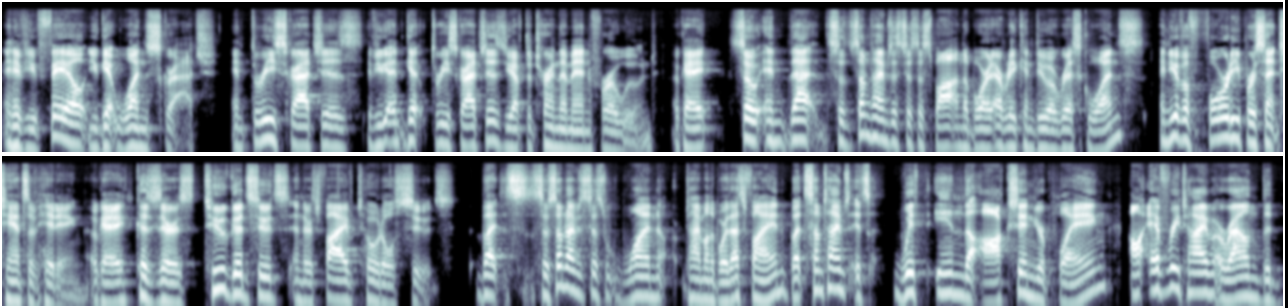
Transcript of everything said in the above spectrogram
And if you fail, you get one scratch. And three scratches, if you get three scratches, you have to turn them in for a wound. Okay. So in that, so sometimes it's just a spot on the board. Everybody can do a risk once, and you have a 40% chance of hitting. Okay. Because there's two good suits and there's five total suits but so sometimes it's just one time on the board that's fine but sometimes it's within the auction you're playing uh, every time around the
